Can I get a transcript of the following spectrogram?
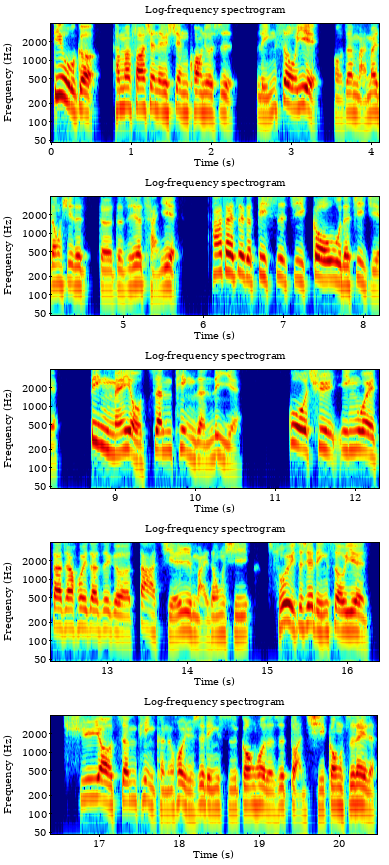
第五个，他们发现的一个现况就是，零售业哦，在买卖东西的的的这些产业，它在这个第四季购物的季节，并没有增聘人力耶。过去因为大家会在这个大节日买东西，所以这些零售业需要增聘，可能或许是临时工或者是短期工之类的，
